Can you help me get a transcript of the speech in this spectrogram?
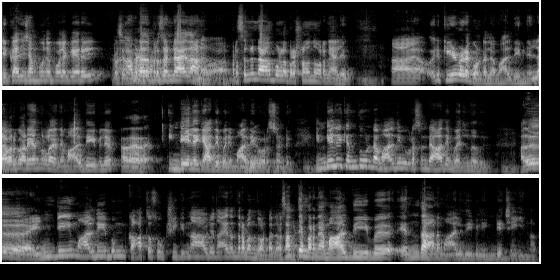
ശിക്കാജി ശംഭുവിനെ പോലെ കയറി അവിടെ പ്രസിഡന്റ് ആയതാണ്. പ്രസിഡന്റ് ആകുമ്പോൾ ഉള്ള പ്രശ്നം എന്ന് പറഞ്ഞാൽ. ഒരു കീഴ്വഴക്കമുണ്ടല്ലോ മാലദ്വീപിന്. എല്ലാവർക്കും അറിയാന്നുള്ളത് തന്നെ മാലദ്വീപിൽ അതെ ഇന്ത്യയിലേക്ക് ആദ്യം വരും മാലദ്വീപ് പ്രസിഡന്റ്. ഇന്ത്യയിലേക്ക് എന്തുകൊണ്ടാണ് മാലദ്വീപ് പ്രസിഡന്റ് ആദ്യം വരുന്നത്? അത് ഇന്ത്യയും മാലദ്വീപും കാത്തു സൂക്ഷിക്കുന്ന ആ ഒരു നയതന്ത്ര ബന്ധം ഉണ്ടല്ലോ സത്യം പറഞ്ഞാൽ മാലദ്വീപ് എന്താണ് മാലദ്വീപിൽ ഇന്ത്യ ചെയ്യുന്നത്?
